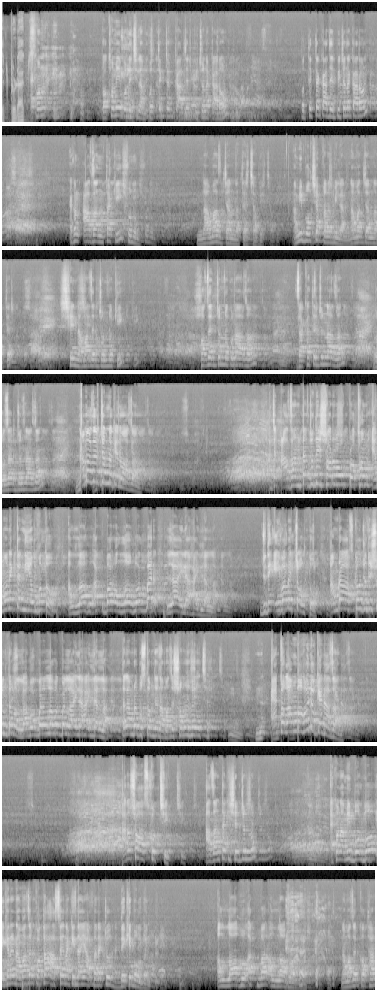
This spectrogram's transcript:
Limited Products. এখন প্রথমেই বলেছিলাম প্রত্যেকটা কাজের পিছনে কারণ। প্রত্যেকটা কাজের পিছনে কারণ। এখন আজানটা কি? শুনুন। নামাজ জান্নাতের চাবি। আমি বলছি আপনারা মিলান, নামাজ জান্নাতের সেই নামাজের জন্য কি? হজের জন্য কোনো আজান? জাকাতের জন্য আজান? রোজার জন্য আজান? নামাজের জন্য কেন আজান আচ্ছা আজানটা যদি সর্বপ্রথম এমন একটা নিয়ম হতো, আল্লাহু আকবার আল্লাহু আকবার, লা যদি এইভাবে চলতো, আমরা আজকেও যদি শুনতাম, আল্লাহু আকবার আল্লাহু আকবার, লা ইলাহা ইল্লাল্লাহ, তাহলে আমরা বুঝতাম যে নামাজের সময় হয়েছে। এত লম্বা হইল কেন আজান আরও সহজ করছি। আজানটা কিসের জন্য? এখন আমি বলব, এখানে নামাজের কথা আছে নাকি নাই, আপনারা একটু দেখে বলবেন। আল্লাহু আকবার আল্লাহু আকবার। নামাজের কথা?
